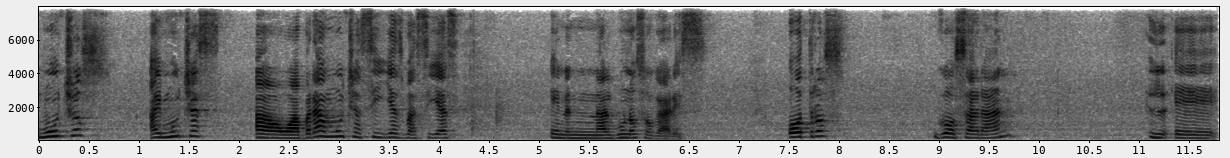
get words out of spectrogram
Muchos, hay muchas o habrá muchas sillas vacías en, algunos hogares. Otros gozarán eh,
